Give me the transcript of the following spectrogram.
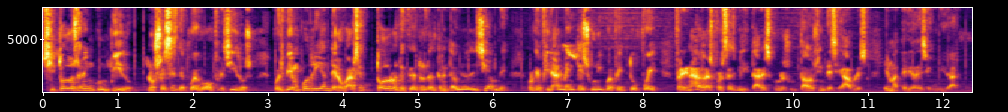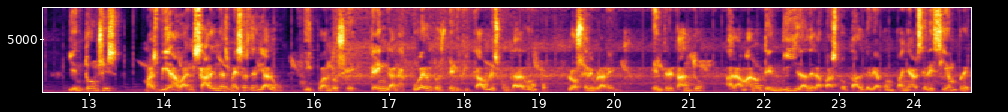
Si todos han incumplido los ceses de fuego ofrecidos, pues bien podrían derogarse todos los decretos del 31 de diciembre, porque finalmente su único efecto fue frenar a las fuerzas militares con resultados indeseables en materia de seguridad. Y entonces más bien avanzar en las mesas de diálogo y cuando se tengan acuerdos verificables con cada grupo, los celebraremos. Entre tanto, a la mano tendida de la paz total debe acompañarse de siempre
